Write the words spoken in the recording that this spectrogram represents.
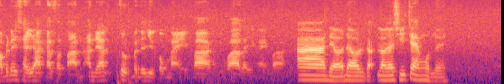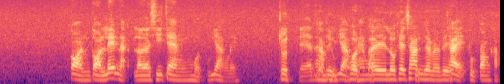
เขาไม่ได้ใช้ยาการสตันอันเนี้ยจุดมันจะอยู่ตรงไหนบ้างหรือว่าอะไรยังไงบ้าง อ่าเดี๋ยวเดี๋ยวเราจะชี้แจงหมดเลย ก่อนก่อนเล่นอะ เราจะชี้แจงหมดทุกอย่างเลย จุดเดี๋ยวจะทำทุกอย่างหมดให้หมด ไอโลเคชั่นใช่ไหมพี่ใช่ถูกต้องครับ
